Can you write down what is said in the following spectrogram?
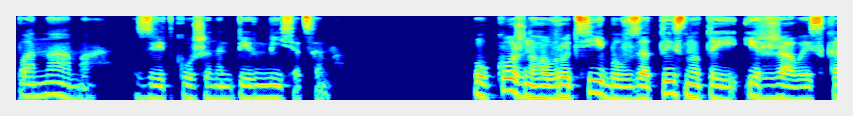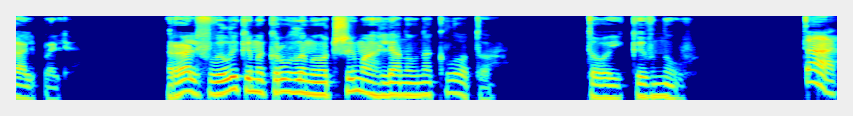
панама з відкушеним півмісяцем. У кожного в руці був затиснутий і ржавий скальпель. Ральф великими круглими очима глянув на клото. Той кивнув. Так,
